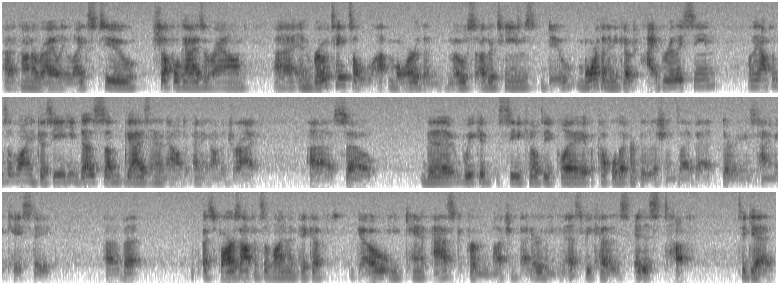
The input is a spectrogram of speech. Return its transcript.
uh, Conor Riley likes to shuffle guys around uh, and rotates a lot more than most other teams do, more than any coach I've really seen on the offensive line because he, he does sub guys in and out depending on the drive. Uh, so the we could see Kilty play a couple different positions, I bet, during his time at K State. Uh, but as far as offensive lineman pickups go, you can't ask for much better than this because it is tough to get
